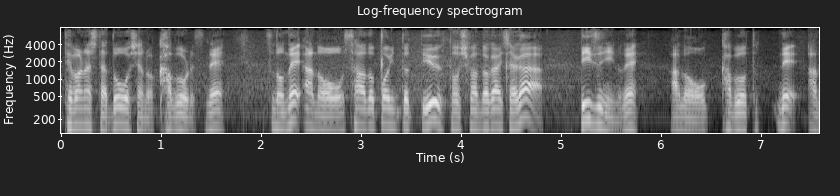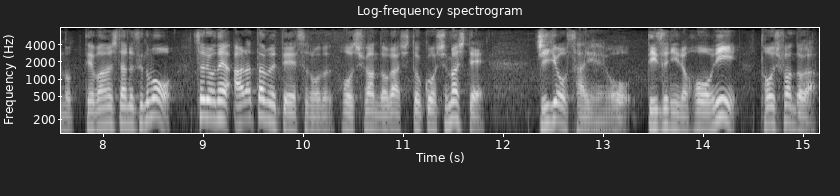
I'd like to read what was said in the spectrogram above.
手放した同社の株をですね、そのね、あの、サードポイントっていう投資ファンド会社がディズニーのね、あの株をね、あの手放したんですけども、それをね、改めてその投資ファンドが取得をしまして、事業再編をディズニーの方に投資ファンドが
